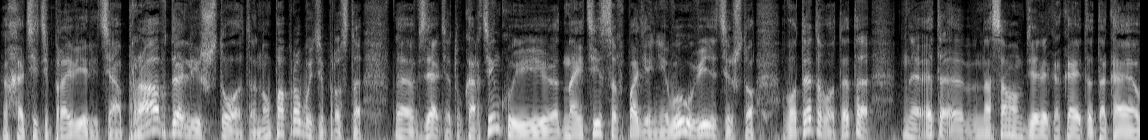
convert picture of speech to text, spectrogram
хотите проверить, а правда ли что-то, ну, попробуйте просто э, взять эту картинку и найти совпадение. Вы увидите, что вот это вот, это, это э, на самом деле какая-то такая,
